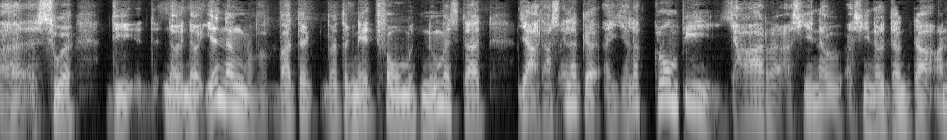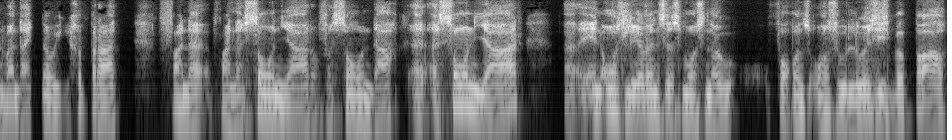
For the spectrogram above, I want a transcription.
uh so die nou nou een ding wat ek wat ek net vir hom moet noem is dat ja daar's eintlik 'n hele klompie jare as jy nou as jy nou dink daaraan want hy het nou hier gepraat van 'n van 'n sonjaar of 'n sondag 'n sonjaar uh, en ons lewens is mos nou volgens ons horlosies bepaal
